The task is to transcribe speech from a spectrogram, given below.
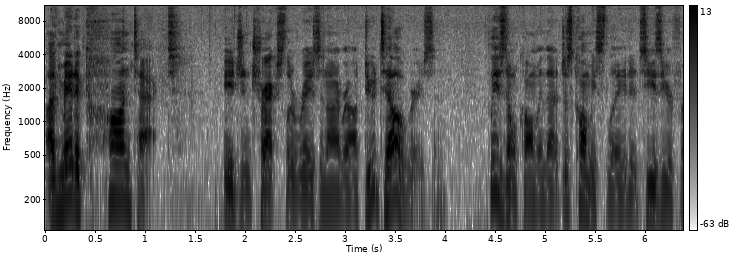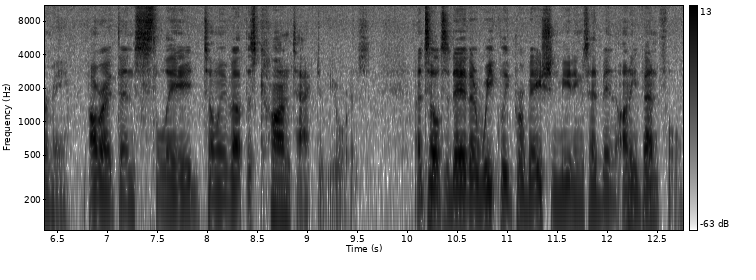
I've made a contact. Agent Traxler raised an eyebrow. Do tell, Grayson. Please don't call me that. Just call me Slade. It's easier for me. All right then, Slade. Tell me about this contact of yours. Until today, their weekly probation meetings had been uneventful.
